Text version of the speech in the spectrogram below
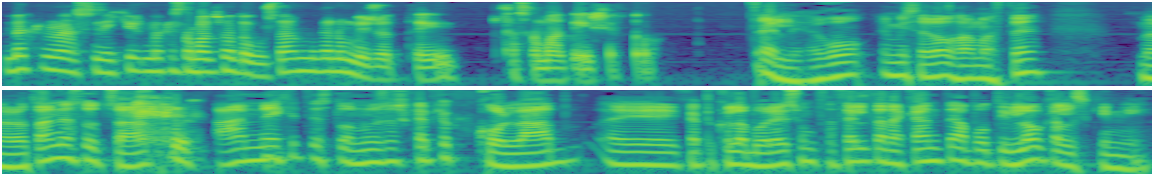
μέχρι να συνεχίσουμε μέχρι να σταματήσουμε να το γουστάρουμε δεν νομίζω ότι θα σταματήσει αυτό. Τέλεια, εγώ εμείς εδώ θα είμαστε. Με ρωτάνε στο chat αν έχετε στο νου σας κάποιο collab, ε, κάποιο collaboration που θα θέλετε να κάνετε από τη local σκηνή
